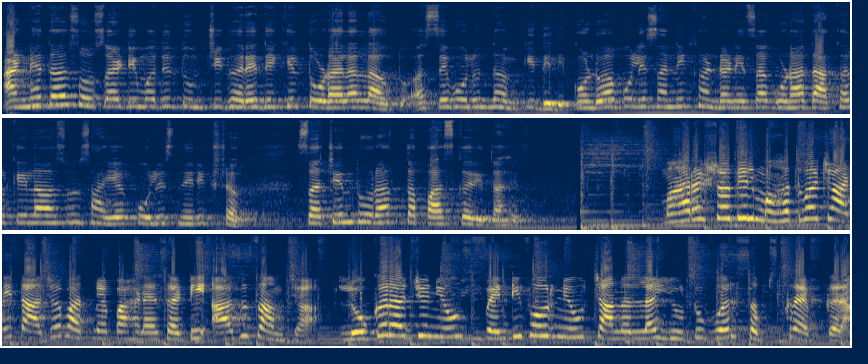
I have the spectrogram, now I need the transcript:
अन्यथा सोसायटीमधील तुमची घरे देखील तोडायला लावतो असे बोलून धमकी दिली. कोंडवा पोलिसांनी खंडणीचा गुन्हा दाखल केला असून सहाय्यक पोलीस निरीक्षक सचिन थोरात तपास करीत आहेत. महाराष्ट्रातील महत्त्वाच्या आणि ताज्या बातम्या पाहण्यासाठी आजच आमच्या Lokrajya news twenty four news चॅनलला यूट्यूबवर सबस्क्राईब करा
